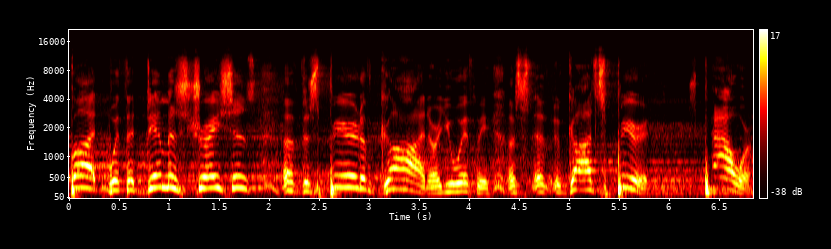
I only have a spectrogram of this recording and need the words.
but with the demonstrations of the Spirit of God. Are you with me? Of God's Spirit. Power,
